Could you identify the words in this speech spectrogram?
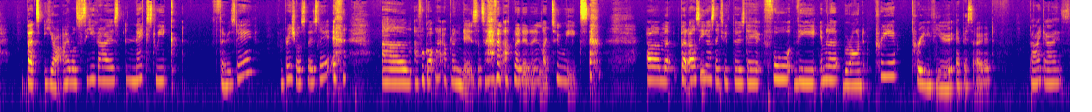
but yeah, I will see you guys next week, Thursday. I'm pretty sure it's Thursday. um, I forgot my uploading days since I haven't uploaded in like two weeks. um, but I'll see you guys next week, Thursday, for the Imola Grand Prix preview episode. Bye, guys.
